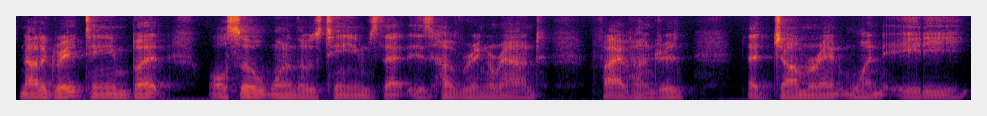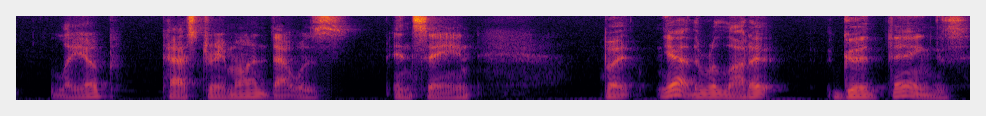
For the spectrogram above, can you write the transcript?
not a great team, but also one of those teams that is hovering around 500. That Ja Morant 180 layup past Draymond, that was insane. But yeah, there were a lot of good things.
